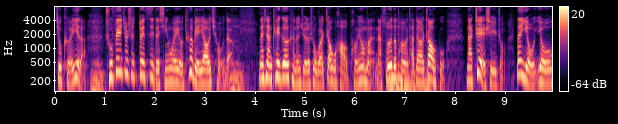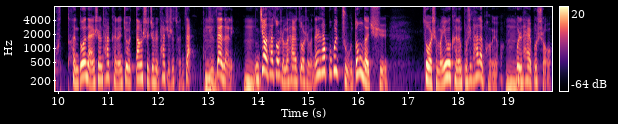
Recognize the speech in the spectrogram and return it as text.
就可以了。嗯。除非就是对自己的行为有特别要求的，嗯。那像 K 哥可能觉得说我要照顾好朋友们，那所有的朋友他都要照顾，那这也是一种。那有有很多男生他可能就当时就是他只是存在，他只是在那里，嗯。你叫他做什么他就做什么，但是他不会主动的去做什么，因为可能不是他的朋友，或者他也不熟，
